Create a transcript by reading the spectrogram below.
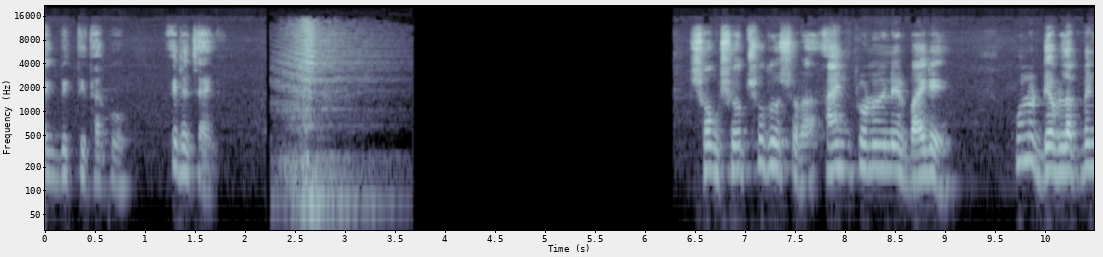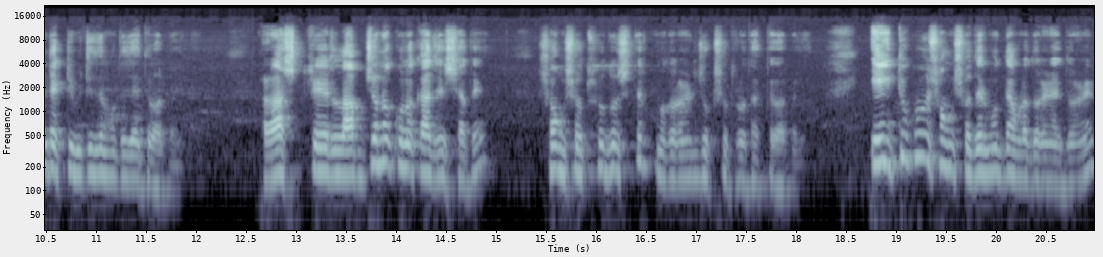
এক ব্যক্তি থাকুক, এটা চাই। সংসদ সদস্যরা আইন প্রণয়নের বাইরে কোনো ডেভেলপমেন্ট অ্যাক্টিভিটিজের মধ্যে যাইতে পারবে। রাষ্ট্রের লাভজনক কোনো কাজের সাথে সংসদ সদস্যদের কোনো ধরনের যোগসূত্র থাকতে পারবে না। এইটুকু সংসদের মধ্যে আমরা ধরেন এক ধরনের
